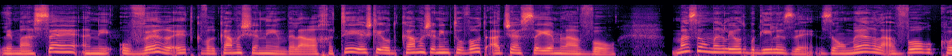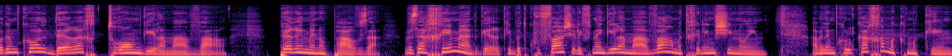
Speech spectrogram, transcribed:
למעשה, אני עוברת כבר כמה שנים, ולהערכתי יש לי עוד כמה שנים טובות עד שאסיים לעבור. מה זה אומר להיות בגיל הזה? זה אומר לעבור קודם כל דרך טרום גיל המעבר. פרימנופאוזה, וזה הכי מאתגר, כי בתקופה שלפני גיל המעבר מתחילים שינויים. אבל הם כל כך חמקמקים,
